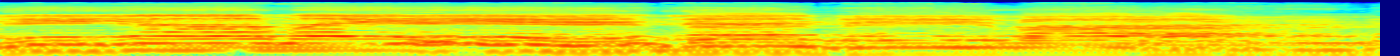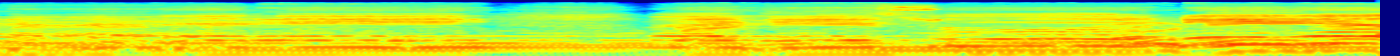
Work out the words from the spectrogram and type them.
डिया मयी गी महिसोडिया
